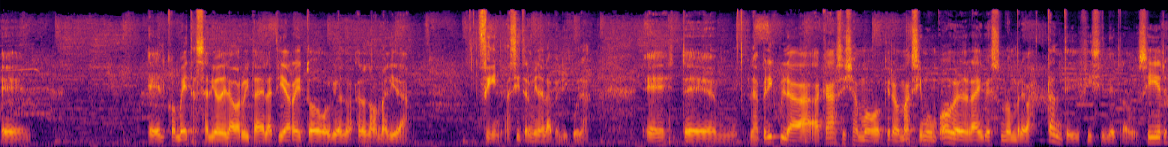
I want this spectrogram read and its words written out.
eh, el cometa salió de la órbita de la Tierra y todo volvió a la normalidad. Fin, así termina la película. Este, la película acá se llamó, creo, Maximum Overdrive, es un nombre bastante difícil de traducir.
